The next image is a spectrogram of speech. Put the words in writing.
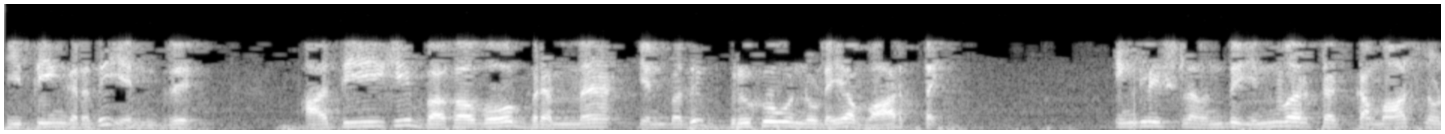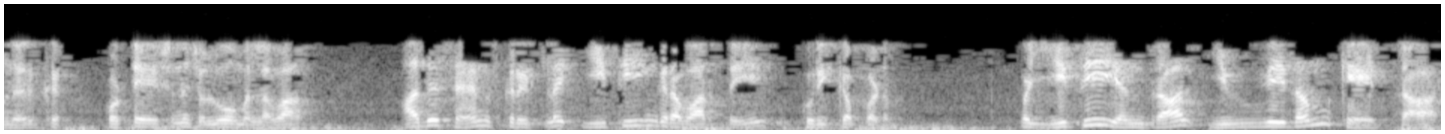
இதிங்கிறது என்று. அதீகி பகவோ பிரம்ம என்பது பிருகுவனுடைய வார்த்தை. இங்கிலீஷ்ல வந்து இன்வெர்டட் கமாஸ் ஒன்னு இருக்கு. கொட்டேஷன் சொல்லுவோம் அல்லவா அது சான்ஸ்கிரிட்ல இதிங்கிற வார்த்தையை குறிக்கப்படும். இப்ப இதி என்றால் இவ்விதம் கேட்டார்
